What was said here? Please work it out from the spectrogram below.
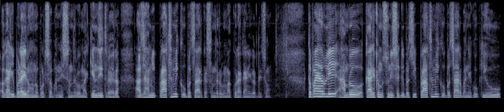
अगाडि बढाइरहनुपर्छ भन्ने सन्दर्भमा केन्द्रित रहेर आज हामी प्राथमिक उपचारका सन्दर्भमा कुराकानी गर्दैछौँ। तपाईँहरूले हाम्रो कार्यक्रम सुनिसकेपछि प्राथमिक उपचार भनेको के हो?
